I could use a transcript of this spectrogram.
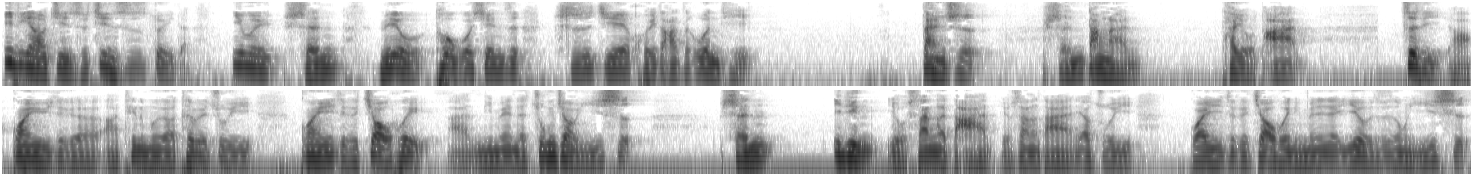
一定要进食，进食是对的，因为神没有透过先知直接回答这个问题，但是神当然他有答案。这里啊，关于这个啊，听众朋友要特别注意，关于这个教会啊里面的宗教仪式，神一定有三个答案，有三个答案要注意。关于这个教会里面也有这种仪式，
